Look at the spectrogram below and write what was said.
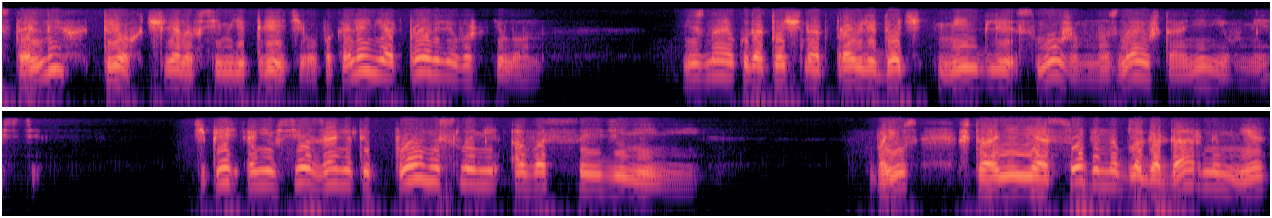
Остальных трех членов семьи третьего поколения отправили в Ашкелон. Не знаю, куда точно отправили дочь Миндли с мужем, но знаю, что они не вместе. Теперь они все заняты помыслами о воссоединении. Боюсь, что они не особенно благодарны мне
